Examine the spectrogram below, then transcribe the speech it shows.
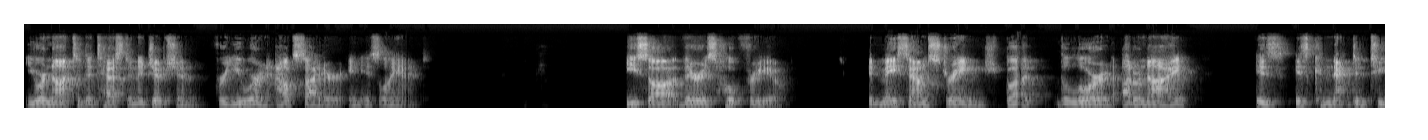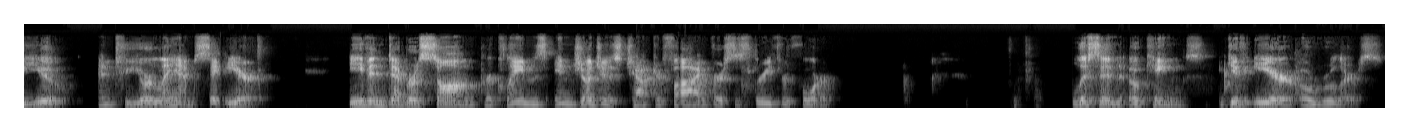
You are not to detest an Egyptian, for you were an outsider in his land. Esau, there is hope for you. It may sound strange, but the Lord, Adonai, is, is connected to you and to your land, Seir. Even Deborah's song proclaims in Judges chapter 5, verses 3 through 4. Listen, O kings, give ear, O rulers.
